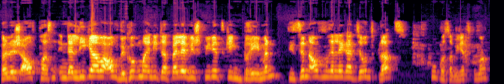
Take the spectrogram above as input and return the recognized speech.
höllisch aufpassen. In der Liga aber auch. Wir gucken mal in die Tabelle. Wir spielen jetzt gegen Bremen. Die sind auf dem Relegationsplatz. Huch, was habe ich jetzt gemacht?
